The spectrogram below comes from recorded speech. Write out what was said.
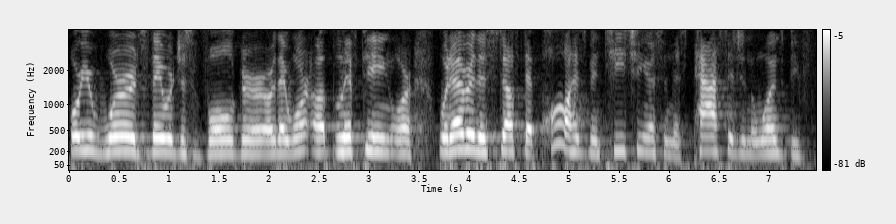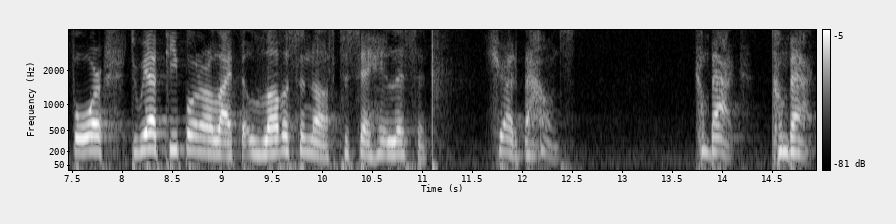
or your words, they were just vulgar, or they weren't uplifting, or whatever this stuff that Paul has been teaching us in this passage and the ones before. Do we have people in our life that love us enough to say, hey, listen, you're out of bounds. Come back, come back.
